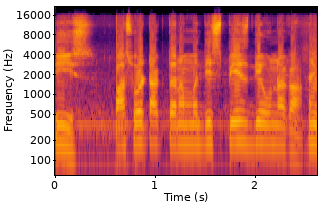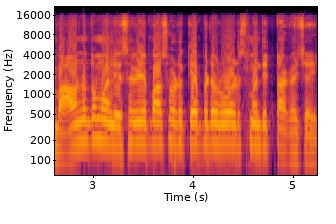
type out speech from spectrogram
तीस. पासवर्ड टाकताना मध्ये स्पेस देऊ नका. आणि भावना तुम्हाला सगळे पासवर्ड कॅपिटल वर्ड्समध्ये टाकायचे आहे.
